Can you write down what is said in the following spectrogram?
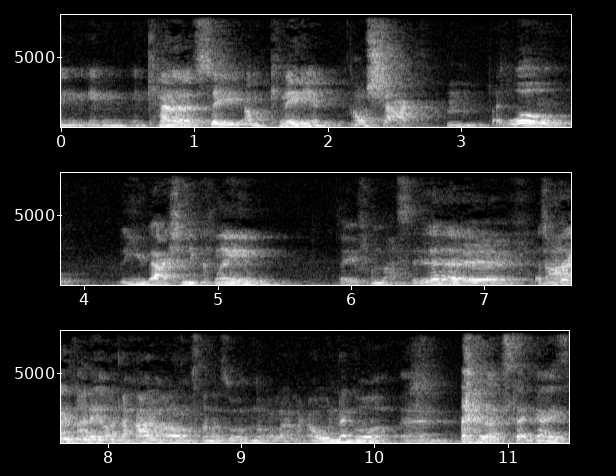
in, in, in Canada say, "I'm Canadian," I was shocked. Mm. Like, whoa, you actually claim? Like, from that city. Yeah, Yeah. that's I, crazy. I, don't, like, I, don't, I don't understand as well. Not gonna lie. Like, I would never um, like set guys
